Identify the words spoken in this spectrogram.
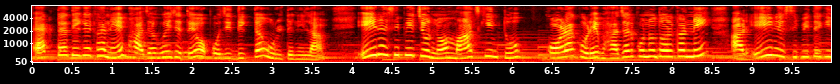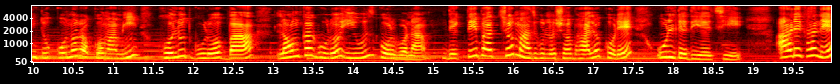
একটা দিক এখানে ভাজা হয়ে যেতে অপোজিট দিকটা উল্টে নিলাম। এই রেসিপির জন্য মাছ কিন্তু কড়া করে ভাজার কোনো দরকার নেই। আর এই রেসিপিতে কিন্তু কোনো রকম আমি হলুদ গুঁড়ো বা লঙ্কা গুঁড়ো ইউজ করব না। দেখতেই পাচ্ছ মাছগুলো সব ভালো করে উল্টে দিয়েছি। আর এখানে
